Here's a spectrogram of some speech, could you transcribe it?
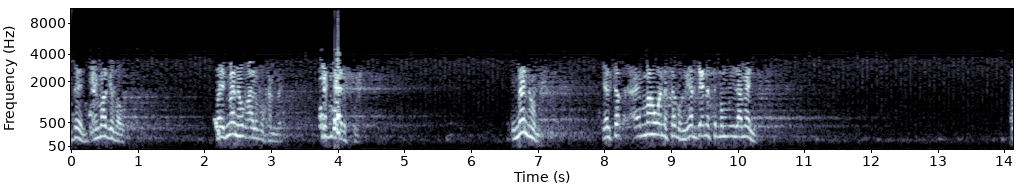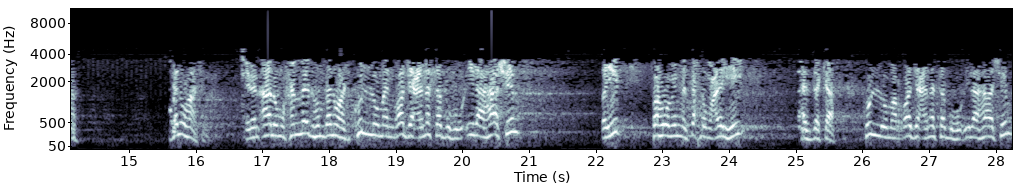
زين يعني ما قضوا. طيب من هم آل محمد؟ كيف نعرفهم؟ من هم؟ يلتق... ما هو نسبهم؟ يرجع نسبهم إلى من؟ أه. بنو هاشم. إذا آل محمد هم بنو هاشم. كل من رجع نسبه إلى هاشم طيب فهو ممن تحرم عليه الزكاة. كل من رجع نسبه إلى هاشم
